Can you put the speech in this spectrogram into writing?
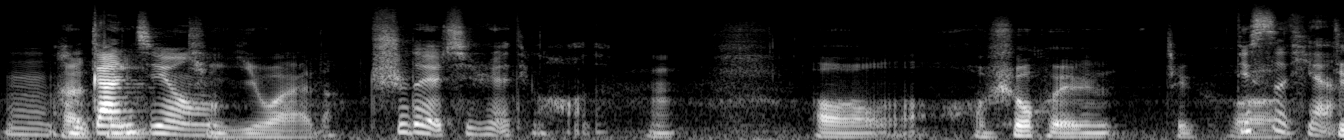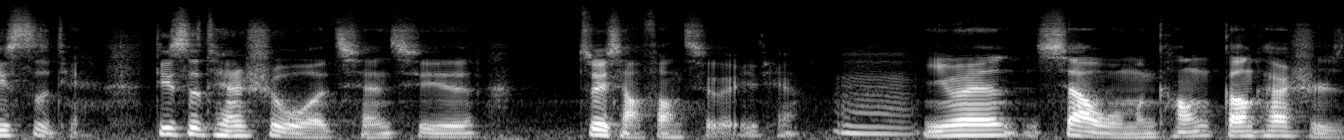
嗯，很干净，挺意外的。吃的也其实也挺好的。嗯哦，我说回这个第四天第四天，第四天是我前期最想放弃的一天。嗯因为下午我们刚刚开始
